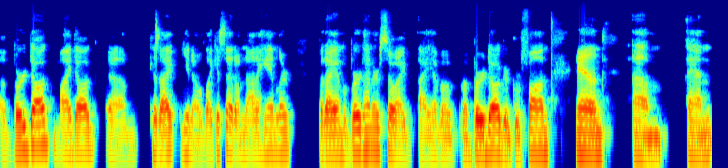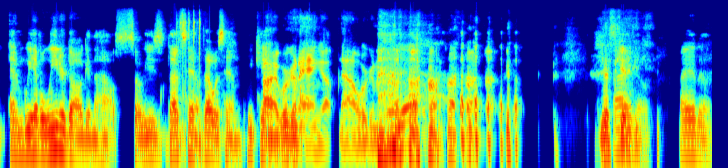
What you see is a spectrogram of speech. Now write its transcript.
a bird dog, my dog, um, because I, you know, like I said, I'm not a handler, but I am a bird hunter, so I, I have a, a bird dog, a Griffon, and um and and we have a wiener dog in the house, so he's that's him. That was him. He came. All right, we're gonna hang up now. We're gonna yeah, just I kidding. I know.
